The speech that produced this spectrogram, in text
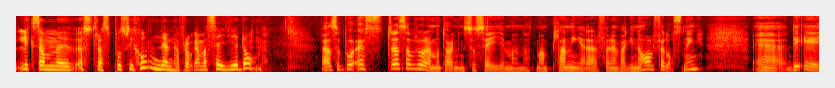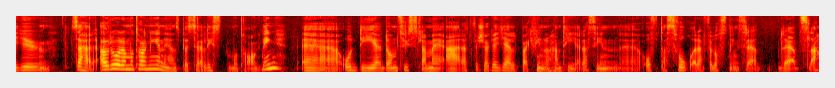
liksom Östras position i den här frågan? Vad säger de? Alltså på Östras Aurora-mottagning så säger man att man planerar för en vaginal förlossning. Eh, det är ju så här, Aurora-mottagningen är en specialistmottagning eh, och det de sysslar med är att försöka hjälpa kvinnor hantera sin eh, ofta svåra förlossningsrädsla.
